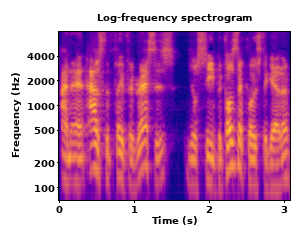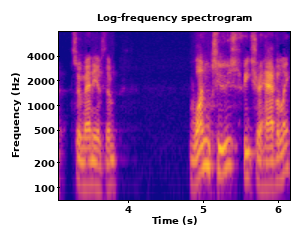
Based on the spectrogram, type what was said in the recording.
And, and as the play progresses, you'll see because they're close together, so many of them, one twos feature heavily.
